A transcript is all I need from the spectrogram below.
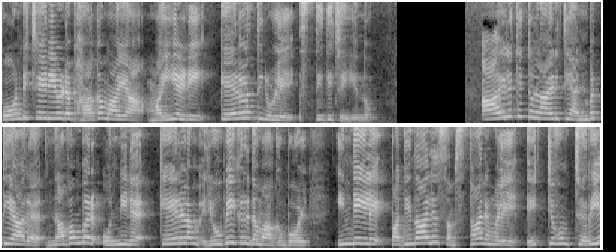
പോണ്ടിച്ചേരിയുടെ ഭാഗമായ മയ്യഴി കേരളത്തിനുള്ളിൽ സ്ഥിതി ചെയ്യുന്നു. ആയിരത്തി തൊള്ളായിരത്തി അൻപത്തിയാറ് നവംബർ ഒന്നിന് കേരളം രൂപീകൃതമാകുമ്പോൾ ഇന്ത്യയിലെ പതിനാല് സംസ്ഥാനങ്ങളിൽ ഏറ്റവും ചെറിയ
